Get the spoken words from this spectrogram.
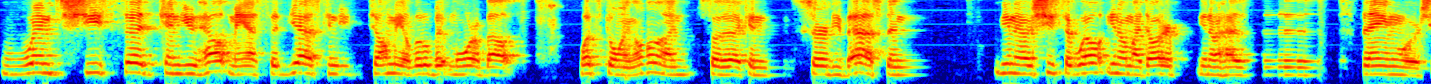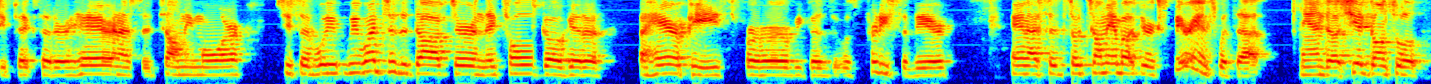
when she said, "Can you help me?" I said, "Yes." Can you tell me a little bit more about what's going on so that I can serve you best? And you know, she said, "Well, you know, my daughter, you know, has this thing where she picks at her hair." And I said, "Tell me more." She said, "We we went to the doctor and they told to go get a a hair piece for her because it was pretty severe." And I said, So tell me about your experience with that. And uh, she had gone to a,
